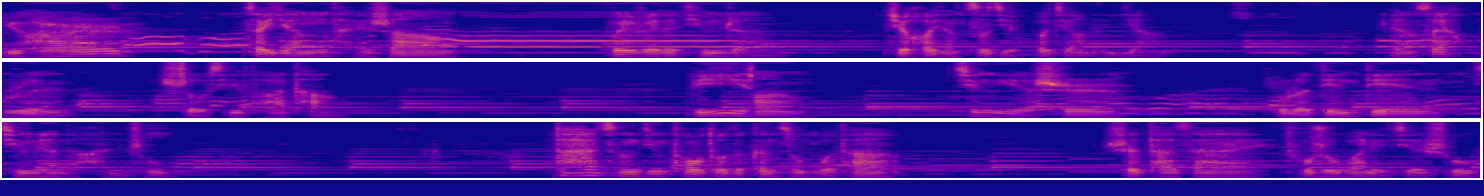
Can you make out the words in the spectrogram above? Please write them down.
女孩在阳台上微微的听着，就好像自己获奖了一样，两腮红润，手心发烫，鼻翼上竟也是有了点点晶亮的汗珠。他还曾经偷偷的跟踪过他，是他在图书馆里借书，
